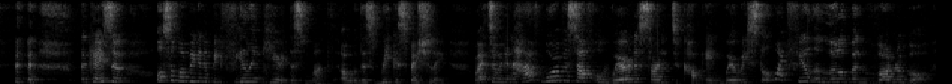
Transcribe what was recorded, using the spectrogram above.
okay, so also what we're going to be feeling here this month, or this week especially, right? So we're going to have more of a self awareness starting to come in where we still might feel a little bit vulnerable.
